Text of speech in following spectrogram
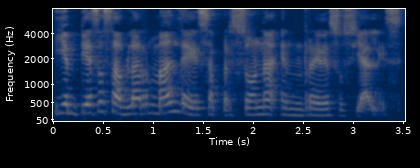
Y empiezas a hablar mal de esa persona en redes sociales.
